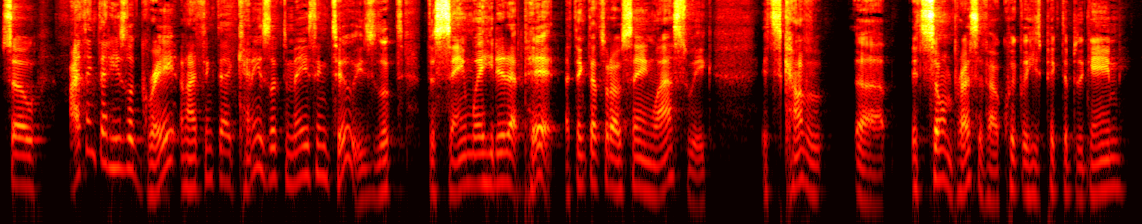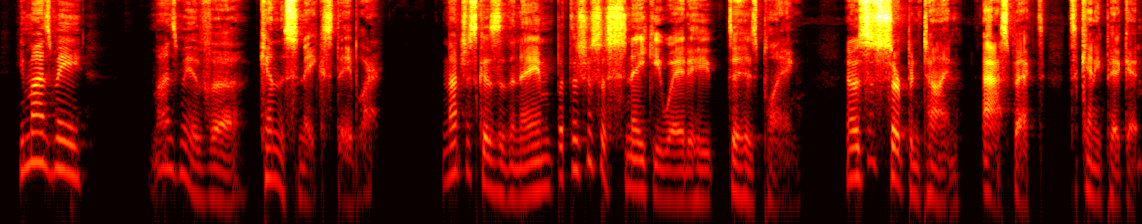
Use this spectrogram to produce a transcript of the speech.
So I think that he's looked great, and I think that Kenny's looked amazing too. He's looked the same way he did at Pitt. I think that's what I was saying last week. It's kind of a, uh, it's so impressive how quickly he's picked up the game. He reminds me, reminds me of uh, Ken the Snake Stabler, not just because of the name, but there's just a snaky way to he to his playing. You know, it's a serpentine aspect to Kenny Pickett.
